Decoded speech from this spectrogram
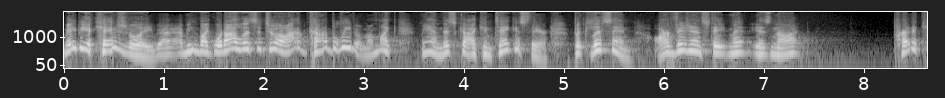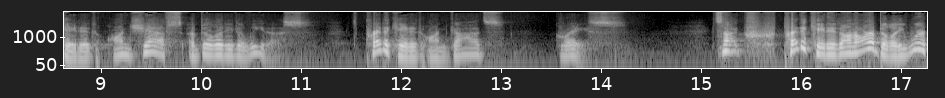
Maybe occasionally. I mean, like when I listen to him, I kind of believe him. I'm like, man, this guy can take us there. But listen, our vision statement is not predicated on Jeff's ability to lead us, it's predicated on God's grace. It's not predicated on our ability. We're,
